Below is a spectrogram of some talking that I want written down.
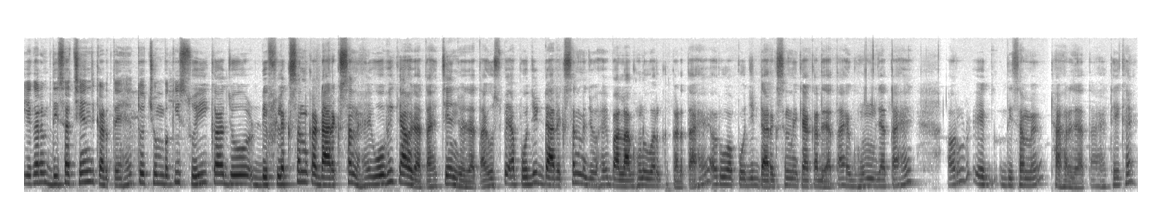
कि अगर हम दिशा चेंज करते हैं तो चुंबकीय सुई का जो डिफ्लेक्शन का डायरेक्शन है, वो भी क्या हो जाता है? चेंज हो जाता है। उस पर अपोजिट डायरेक्शन में जो है बालाघुण वर्क करता है और वो अपोजिट डायरेक्शन में क्या कर जाता है? घूम जाता है। और एक दिशा में ठहर जाता है, ठीक है?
